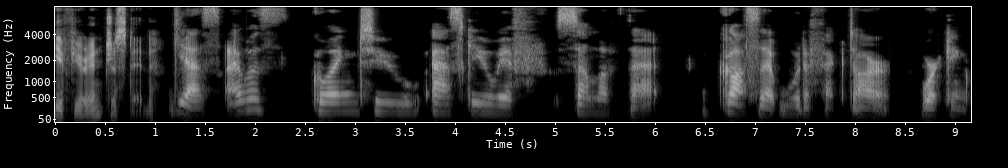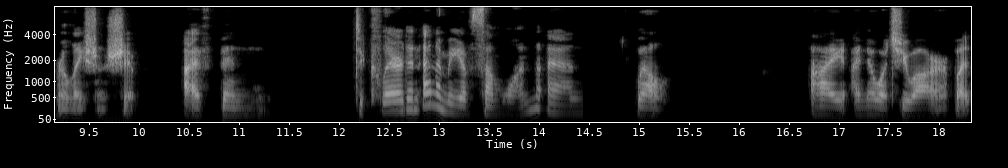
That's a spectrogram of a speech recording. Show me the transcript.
if you're interested. Yes, I was going to ask you if some of that gossip would affect our working relationship. I've been declared an enemy of someone, and, well, I, I know what you are, but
